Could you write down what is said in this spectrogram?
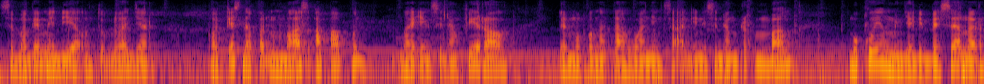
sebagai media untuk belajar, podcast dapat membahas apa pun, baik yang sedang viral, ilmu pengetahuan yang saat ini sedang berkembang, buku yang menjadi bestseller,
